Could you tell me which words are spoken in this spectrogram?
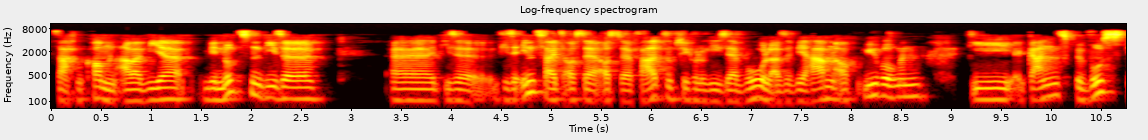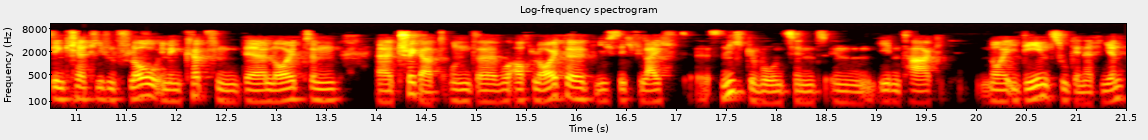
Sachen kommen. Aber wir, wir nutzen diese, äh, diese, diese Insights aus der, aus der Verhaltenspsychologie sehr wohl. Also wir haben auch Übungen, die ganz bewusst den kreativen Flow in den Köpfen der Leuten äh, triggert und äh, wo auch Leute, die sich vielleicht es nicht gewohnt sind, in jeden Tag neue Ideen zu generieren,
